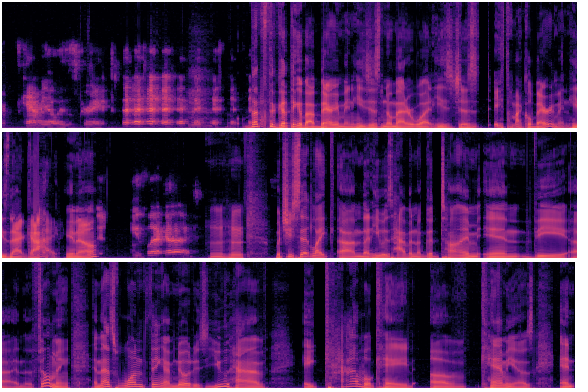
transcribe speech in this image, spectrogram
cameo is great. That's the good thing about Berryman. He's just no matter what, he's just it's Michael Berryman. He's that guy, you know. He's that guy. Hmm But you said like um, that he was having a good time in the uh, in the filming, and that's one thing I've noticed. You have a cavalcade of cameos, and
